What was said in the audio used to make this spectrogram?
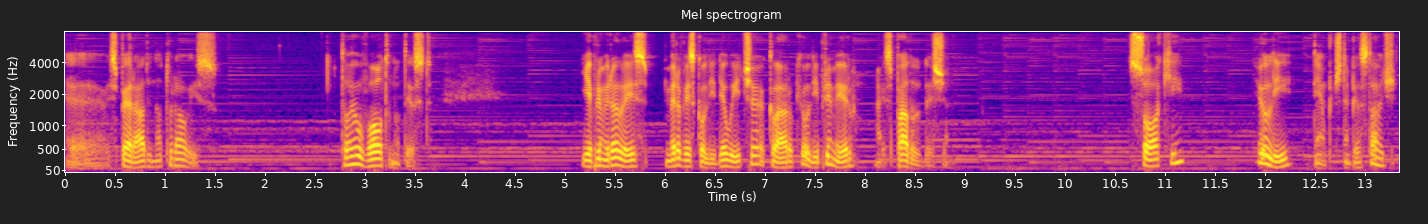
É esperado e natural isso. Então eu volto no texto. E a primeira vez, primeira vez que eu li The Witcher, é claro que eu li primeiro A Espada do Destino. Só que eu li Tempo de Tempestade.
